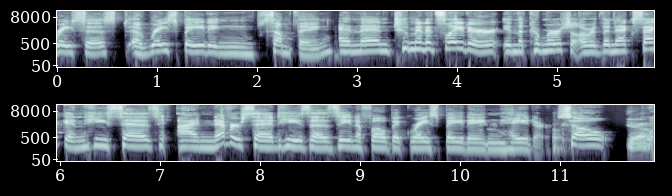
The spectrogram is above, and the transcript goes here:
racist, a race baiting something. And then two minutes later in the commercial or the next second, he says, I never said he's a xenophobic race baiting hater. So yeah.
